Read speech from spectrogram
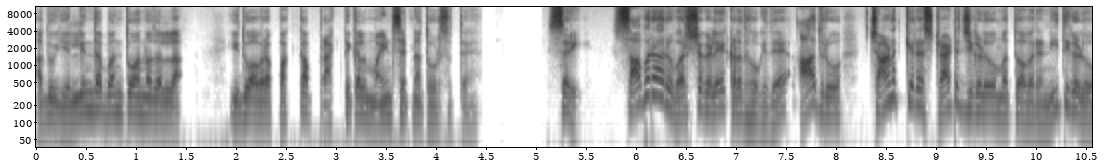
ಅದು ಎಲ್ಲಿಂದ ಬಂತು ಅನ್ನೋದಲ್ಲ. ಇದು ಅವರ ಪಕ್ಕ ಪ್ರಾಕ್ಟಿಕಲ್ ಮೈಂಡ್ಸೆಟ್ನ ತೋರಿಸುತ್ತೆ. ಸರಿ, ಸಾವಿರಾರು ವರ್ಷಗಳೇ ಕಳೆದು ಹೋಗಿದೆ ಆದರೂ ಚಾಣಕ್ಯರ ಸ್ಟ್ರಾಟಜಿಗಳು ಮತ್ತು ಅವರ ನೀತಿಗಳು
